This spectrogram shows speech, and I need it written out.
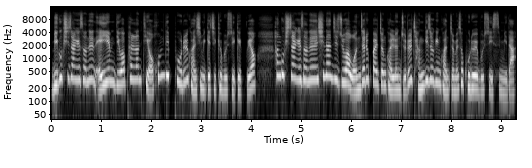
미국 시장에서는 AMD와 팔란티어, 홈디포를 관심 있게 지켜볼 수 있겠고요. 한국 시장에서는 신한지주와 원자력 발전 관련주를 장기적인 관점에서 고려해 볼 수 있습니다.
